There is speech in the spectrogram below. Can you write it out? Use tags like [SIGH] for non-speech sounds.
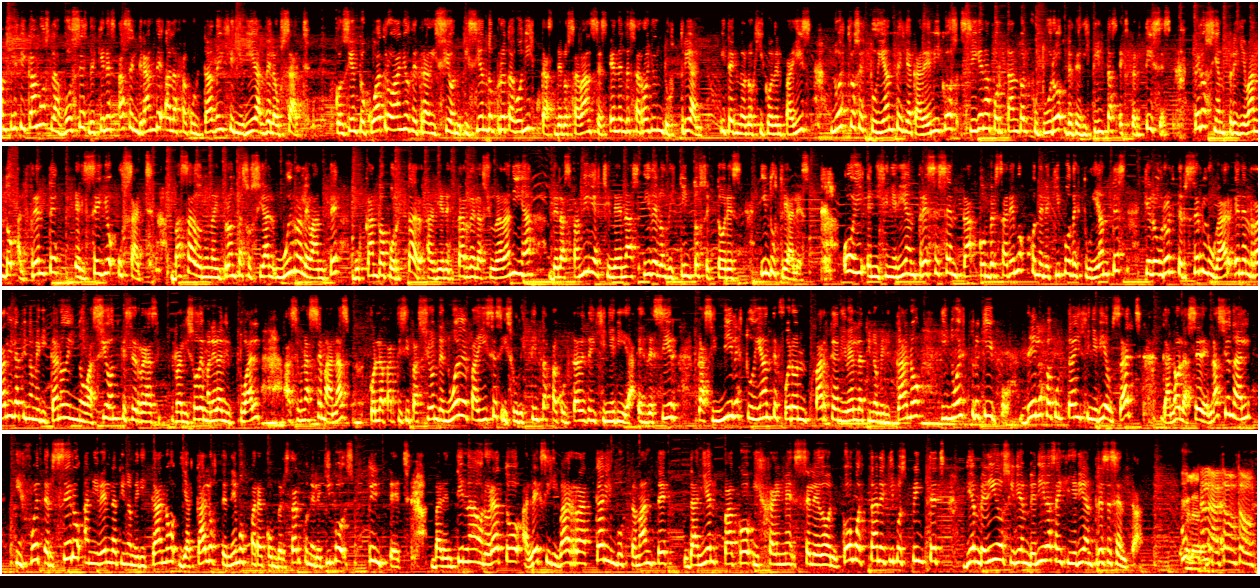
amplificamos las voces de quienes hacen grande a la Facultad de Ingeniería de la USACH con 104 años de tradición y siendo protagonistas de los avances en el desarrollo industrial y tecnológico del país, nuestros estudiantes y académicos siguen aportando al futuro desde distintas expertices, pero siempre llevando al frente el sello USACH, basado en una impronta social muy relevante, buscando aportar al bienestar de la ciudadanía, de las familias chilenas y de los distintos sectores industriales. Hoy en Ingeniería en 360 conversaremos con el equipo de estudiantes que logró el tercer lugar en el Rally Latinoamericano de Innovación que se realizó de manera virtual hace unas semanas con la participación de nueve países y sus distintas facultades de ingeniería. Es decir, casi mil estudiantes fueron parte a nivel latinoamericano y nuestro equipo de la Facultad de Ingeniería USACH ganó la sede nacional y fue tercero a nivel latinoamericano y acá los tenemos para conversar con el equipo Sprintech. Valentina Honorato, Alexis Ibarra, Karim Bustamante, Daniel Paco y Jaime Celedón. ¿Cómo están equipo Sprintech? Bienvenidos y bienvenidas a Ingeniería en 360. Hola. estamos, estamos.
